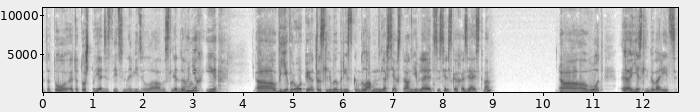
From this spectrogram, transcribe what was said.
Это то, это то, что я действительно видела в исследованиях. И а, в Европе отраслевым риском главным для всех стран является сельское хозяйство. А, Вот. Э, Если говорить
